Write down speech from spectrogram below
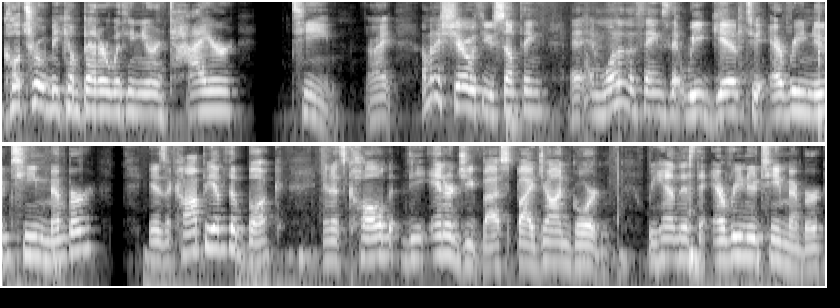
Culture will become better within your entire team. All right. I'm going to share with you something. And one of the things that we give to every new team member is a copy of the book, and it's called The Energy Bus by Jon Gordon. We hand this to every new team member,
